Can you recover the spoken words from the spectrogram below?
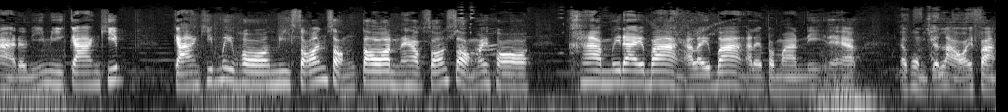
อ่าเดี๋ยวนี้มีกลางคลิป กลางคลิปไม่พอมีซ้อน 2 ตอนนะครับ ซ้อน 2 ไม่พอข้ามไม่ได้บ้างอะไรบ้างอะไรประมาณนี้นะครับ แล้วผมจะเล่าให้ฟัง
